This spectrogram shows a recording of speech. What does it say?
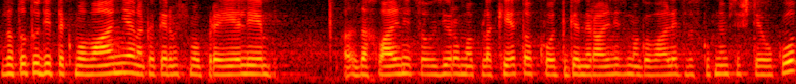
Zato tudi tekmovanje, na katerem smo prejeli eh, zahvalnico oziroma plaketo kot generalni zmagovalec v skupnem seštevku,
